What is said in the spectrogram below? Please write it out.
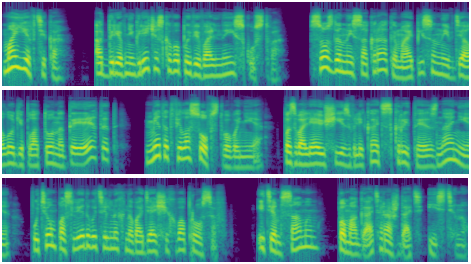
Маевтика — от древнегреческого повивальное искусство. Созданный Сократом и описанный в диалоге Платона «Теэтет» метод философствования, позволяющий извлекать скрытое знание путем последовательных наводящих вопросов и тем самым помогать рождать истину.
